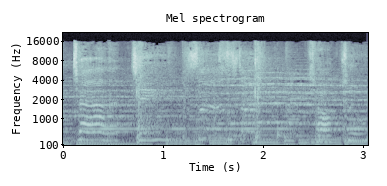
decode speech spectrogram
brutality. Talk to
